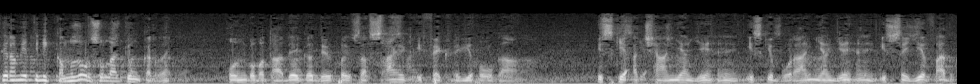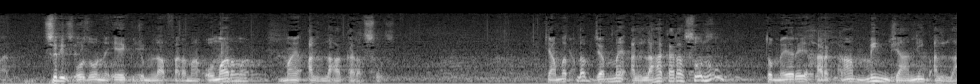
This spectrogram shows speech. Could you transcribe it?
پھر ہم اتنی کمزور صلح کیوں کر رہے ہیں؟ ان کو بتا دے کہ دیکھو اس کا سائڈ افیکٹ یہ ہوگا۔ اس کی اچھائیاں یہ ہیں، اس کی برائیاں یہ ہیں، اس سے یہ فائدہ صرف حضور نے ایک جملہ فرما، عمر، میں اللہ کا رسول۔ کیا مطلب؟ جب میں اللہ کا رسول ہوں تو میرے ہر کام من جانب اللہ۔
